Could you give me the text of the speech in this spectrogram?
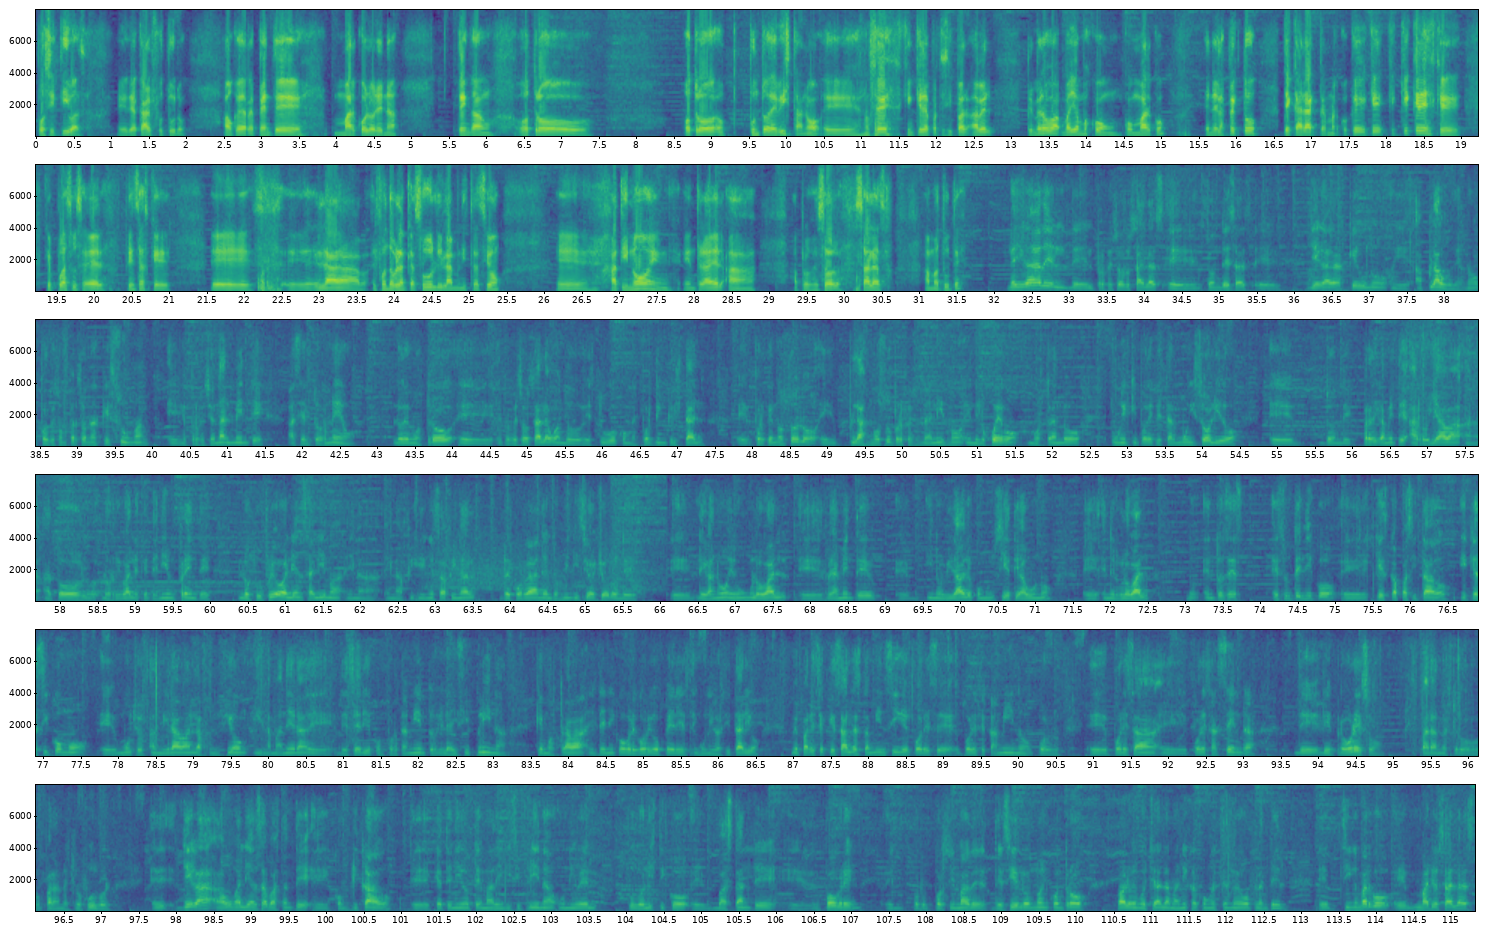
positivas eh, de acá al futuro. Aunque de repente Marco Lorena tengan otro otro punto de vista, ¿no? Eh, no sé quién quiere participar. A ver, primero vayamos con, Marco. En el aspecto de carácter, Marco, ¿qué, crees que, pueda suceder? ¿Piensas que eh, eh, el Fondo Blanque Azul y la administración atinó en, traer a, profesor Salas a Matute? La llegada del, del profesor Salas son de esas llegadas que uno eh, aplaude, ¿no? Porque son personas que suman eh, profesionalmente hacia el torneo. Lo demostró eh, el profesor Sala cuando estuvo con Sporting Cristal, porque no solo plasmó su profesionalismo en el juego, mostrando un equipo de cristal muy sólido, donde prácticamente arrollaba a, todos los, rivales que tenía enfrente. Lo sufrió Alianza Lima en, en esa final recordada en el 2018, donde eh, le ganó en un global eh, realmente eh, inolvidable como un 7 a 1 en el global. Entonces es un técnico que es capacitado y que así como muchos admiraban la función y la manera de, ser y el comportamiento y la disciplina que mostraba el técnico Gregorio Pérez en universitario, me parece que Salas también sigue por ese, por ese camino, por, por, esa, por esa senda de progreso para nuestro, para nuestro fútbol. Eh, llega a una alianza bastante eh, complicado, eh, que ha tenido tema de indisciplina, un nivel futbolístico bastante pobre, por, por, sin más de decirlo, no encontró Pablo Bengochea la manija con este nuevo plantel. sin embargo, Mario Salas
